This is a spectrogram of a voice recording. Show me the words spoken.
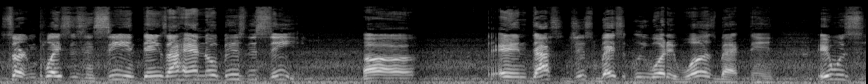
certain places and seeing things I had no business seeing. Uh, and that's just basically what it was back then. It was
